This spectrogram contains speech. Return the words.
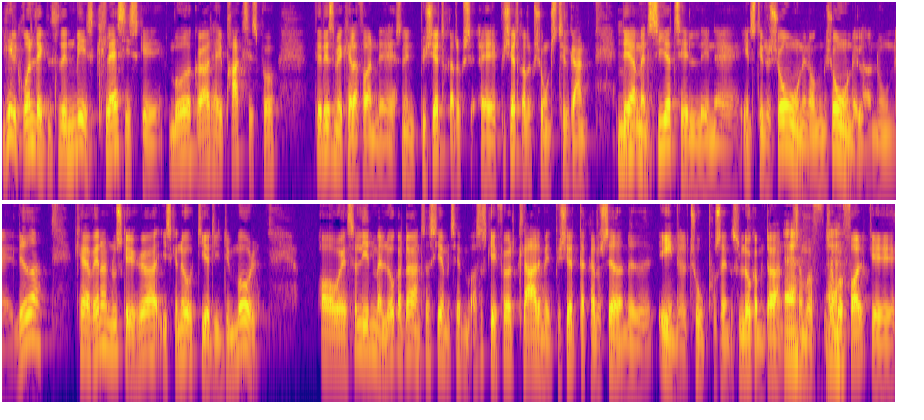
Helt grundlæggende, så det er den mest klassiske måde at gøre det her i praksis på, det er det, som jeg kalder for en, øh, sådan en budgetreduktion, øh, budgetreduktionstilgang. Mm. Det er, at man siger til en øh, institution, en organisation eller nogle ledere, kære venner, nu skal I høre, I skal nå de og de, de mål. Og øh, så lige inden man lukker døren, så siger man til dem, og så skal I først klare det med et budget, der er reduceret med 1 eller 2 procent, så lukker man døren. Ja, så, må, så ja. må folk øh,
